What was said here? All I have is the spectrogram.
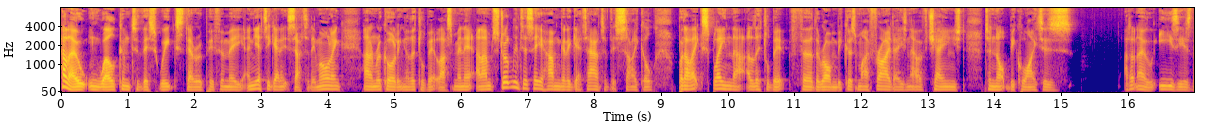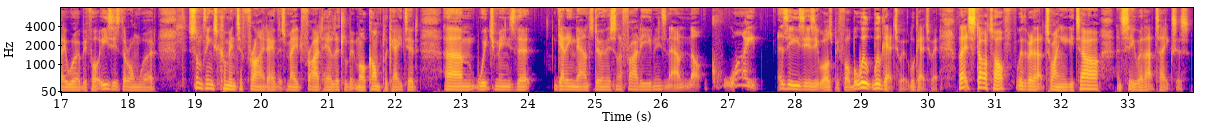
Hello and welcome to this week's Therapy for Me. And yet again, it's Saturday morning and I'm recording a little bit last minute and I'm struggling to see how I'm going to get out of this cycle, but I'll explain that a little bit further on because my Fridays now have changed to not be quite as I don't know, easy as they were before. Easy is the wrong word. Something's come into Friday that's made Friday a little bit more complicated, um, which means that getting down to doing this on a Friday evening is now not quite as easy as it was before, but we'll we'll get to it. We'll get to it. Let's start off with a bit of that twangy guitar and see where that takes us.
